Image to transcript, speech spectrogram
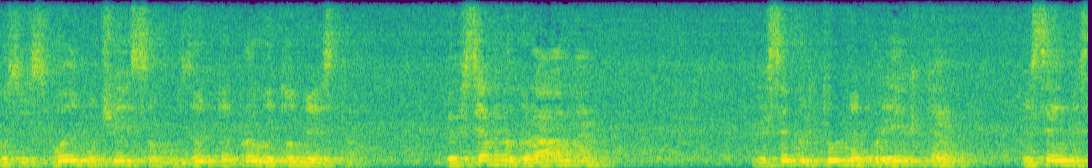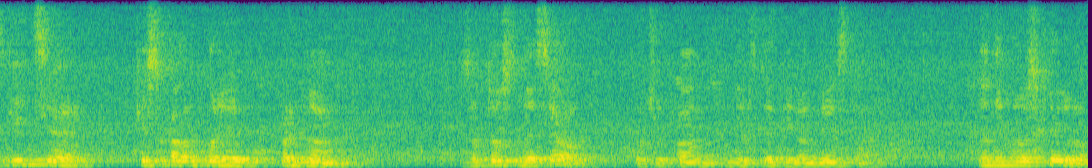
bo z svojim očesom ozrta prav v to mesto, v vse programe, v vse kulturne projekte, vse investicije, ki so kakorkoli pred nami. Zato sem vesel, kot župan univerzitetnega mesta, da nam je uspelo.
